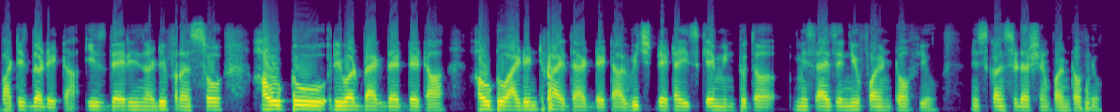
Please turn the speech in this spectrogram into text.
what is the data? Is there is a difference? So how to revert back that data? How to identify that data? Which data is came into the miss as a new point of view means consideration point of view.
